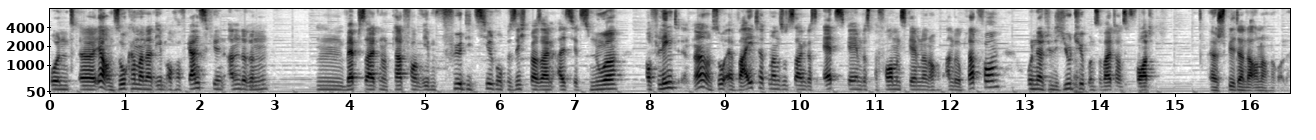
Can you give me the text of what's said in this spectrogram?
Und äh, ja, und so kann man dann eben auch auf ganz vielen anderen mh, hm, Webseiten und Plattformen eben für die Zielgruppe sichtbar sein, als jetzt nur auf LinkedIn. Ne? Und so erweitert man sozusagen das Ads-Game, das Performance-Game dann auch auf andere Plattformen und natürlich YouTube und so weiter und so fort äh, spielt dann da auch noch eine Rolle.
